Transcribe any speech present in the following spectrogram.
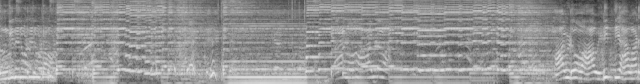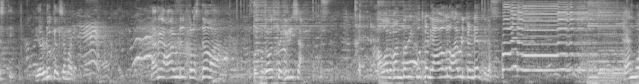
ಲುಂಗಿನೇ ನೋಡ್ತೀನಿ ನೋಡ ಹಾವಿಡುವ ಹಾವು ಹಿಡಿತಿ, ಹಾವು ಆಡಿಸ್ತಿ. ಎರಡೂ ಕೆಲಸ ಮಾಡಿ. ನನಗೆ ಹಾವು ಹಿಡಿದು ಕಳಿಸ್ದವ ನಮ್ಮ ದೋಸ್ತ ಗಿರೀಶ. ಅವಲ್ಲಿ ಬಂದದಿ ಕೂತ್ಕೊಂಡು ಯಾವಾಗಲೂ ಹಾವು ಹಿಡ್ಕೊಂಡೇ ಇರ್ತಿದ್ದ. ಹೆಂಗೂ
